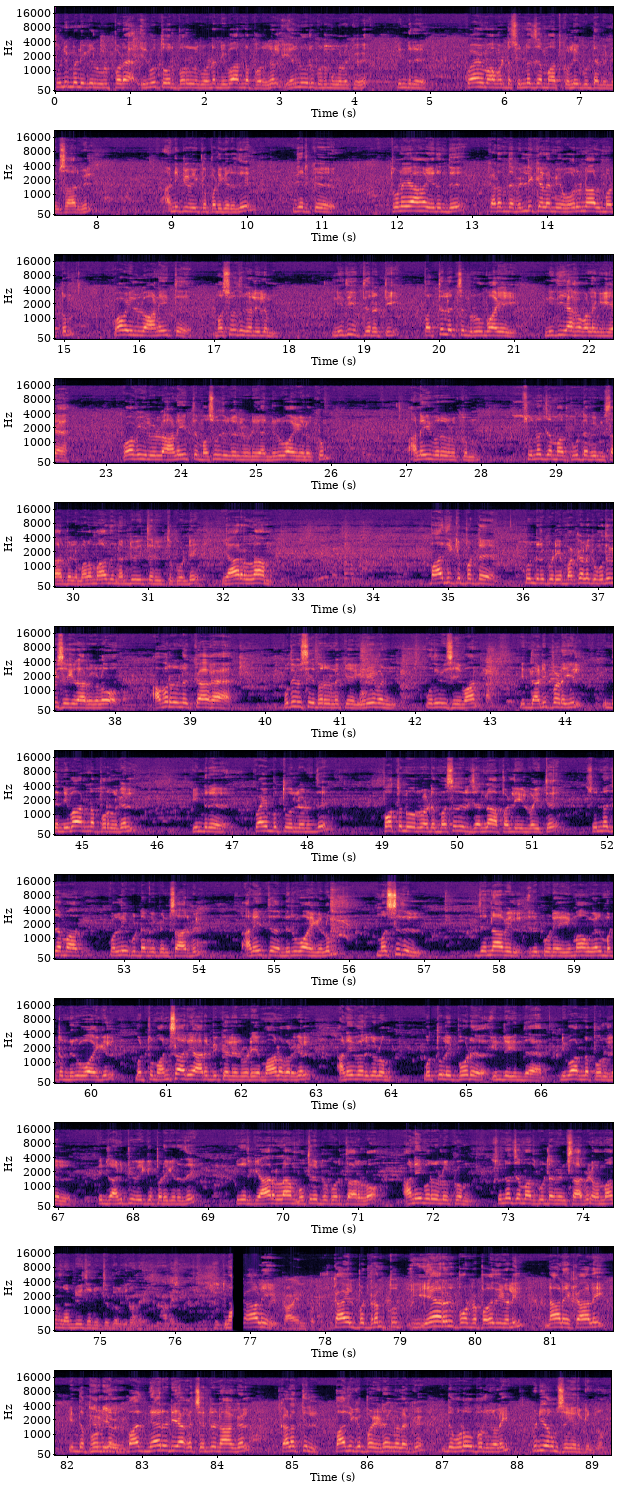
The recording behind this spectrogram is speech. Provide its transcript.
துணிமணிகள் உட்பட இருபத்தோரு பொருள்கள் கொண்ட நிவாரணப் பொருட்கள் எழுநூறு குடும்பங்களுக்கு இன்று கோவை மாவட்ட சுன்னத் ஜமாத் கொள்கை கூட்டமைப்பின் சார்பில் அனுப்பி வைக்கப்படுகிறது. இதற்கு துணையாக இருந்து கடந்த வெள்ளிக்கிழமை ஒரு நாள் மட்டும் கோவையில் உள்ள அனைத்து மசூதுகளிலும் நிதி திரட்டி பத்து லட்சம் ரூபாயை நிதியாக வழங்கிய கோவையில் உள்ள அனைத்து மசூதிகளுடைய நிர்வாகிகளுக்கும் அனைவர்களுக்கும் சுன்னத் ஜமாத் கூட்டமைப்பின் சார்பில் மனமார்ந்த நன்றியை தெரிவித்துக் கொண்டு யாரெல்லாம் பாதிக்கப்பட்டு கொண்டிருக்கக்கூடிய மக்களுக்கு உதவி செய்கிறார்களோ அவர்களுக்காக உதவி செய்பவர்களுக்கு இறைவன் உதவி செய்வான். இந்த அடிப்படையில் இந்த நிவாரணப் பொருள்கள் இன்று கோயம்புத்தூரிலிருந்து போத்தனூர் ரோடு மசூதுல் ஜன்னா பள்ளியில் வைத்து சுன்ன ஜமாத் கொள்ளை கூட்டமைப்பின் சார்பில் அனைத்து நிர்வாகிகளும் மஸ்ஜிதில் ஜென்னாவில் இருக்கக்கூடிய இமாம்கள் மற்றும் நிர்வாகிகள் மற்றும் அன்சாரி அரபிக்கலினுடைய மாணவர்கள் அனைவர்களும் ஒத்துழைப்போடு இன்று இந்த நிவாரணப் பொருள்கள் இன்று அனுப்பி வைக்கப்படுகிறது. இதற்கு யாரெல்லாம் ஒத்துழைப்பு கொடுத்தார்களோ அனைவர்களுக்கும் சுன்ன ஜமாத் கூட்டமைப்பின் சார்பில் நம்ம நன்றியை தெரிவித்துக் கொள்கிறோம். காலை காயல்பட்டு காயல்பட்டினம் தூ ஏரல் போன்ற பகுதிகளில் நாளை காலை இந்த பொருட்கள் பா நேரடியாக சென்று நாங்கள் களத்தில் பாதிக்கப்பட்ட இடங்களுக்கு இந்த உணவுப் பொருட்களை விநியோகம் செய்ய இருக்கின்றோம்.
